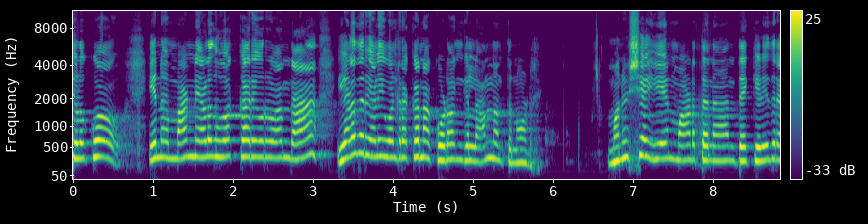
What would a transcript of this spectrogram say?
ತಿಳ್ಕೋ. ಇನ್ನು ಮಣ್ಣು ಎಳೆದು ಹೋಗ್ತಾರೆ ಇವರು ಅಂದ, ಎಳೆದ್ರೆ ಎಳಿವಲ್ರಕ್ಕ ನಾ ಕೊಡೋಂಗಿಲ್ಲ ಅಂದಂತ ನೋಡ್ರಿ. ಮನುಷ್ಯ ಏನು ಮಾಡ್ತಾನ ಅಂತ ಕೇಳಿದ್ರೆ,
